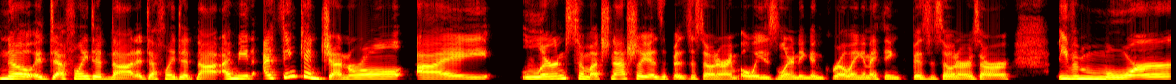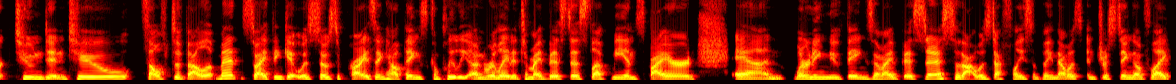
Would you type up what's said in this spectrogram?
No, it definitely did not. It definitely did not. I mean, I think in general, I learned so much naturally as a business owner. I'm always learning and growing. And I think business owners are even more tuned into self development. So I think it was so surprising how things completely unrelated to my business left me inspired and learning new things in my business. So that was definitely something that was interesting of like,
